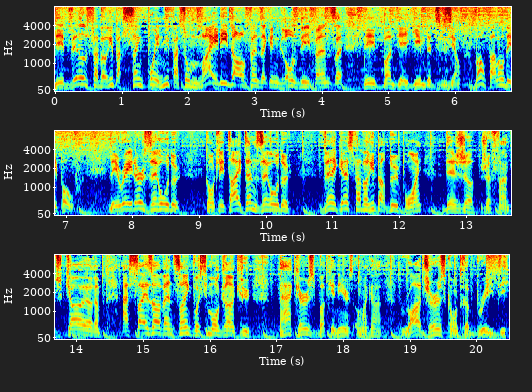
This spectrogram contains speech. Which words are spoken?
Les Bills favoris par 5 points et demi face aux Mighty Dolphins avec une grosse défense. Des bonnes vieilles games de division. Bon, parlons des pauvres. Les Raiders 0-2 contre les Titans 0-2. Vegas favori par deux points. Déjà, je fends du cœur. À 16h25, voici mon grand cru. Packers Buccaneers. Oh my God. Rodgers contre Brady.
